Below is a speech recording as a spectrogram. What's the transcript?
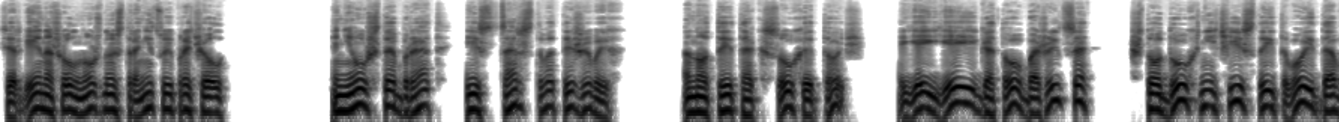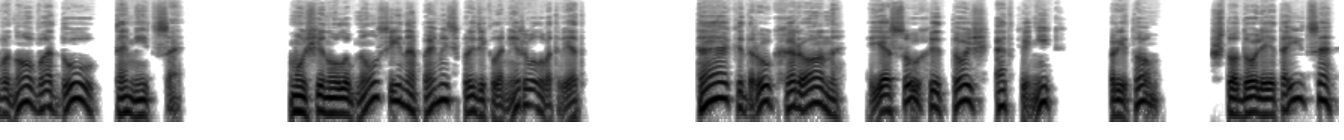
Сергей нашел нужную страницу и прочел. Неужто, брат, из царства ты живых? Но ты так сух и тощ, ей-ей готов божиться, что дух нечистый твой давно в аду томится. Мужчина улыбнулся и на память продекламировал в ответ. «Так, друг Харон, я сух и тощ от книг, при том, что доля таится,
